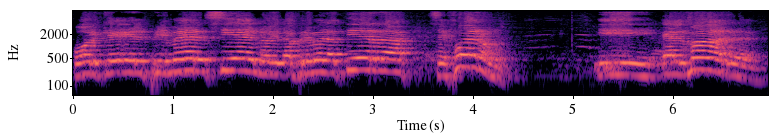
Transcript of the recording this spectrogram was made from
porque el primer cielo y la primera tierra se fueron y el mar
